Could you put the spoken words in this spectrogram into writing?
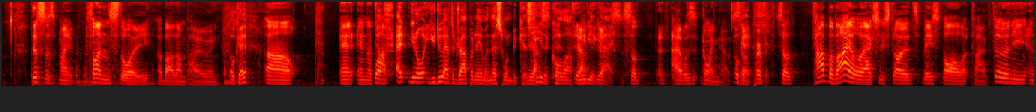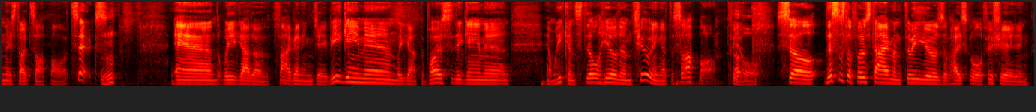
this is my fun story about umpiring. Okay. Uh, and, and the top, And you know what? You do have to drop a name on this one because he's a Yes, Koloff yeah, media guy. yes. So I was going there. Okay, So- perfect. So top of Iowa actually starts baseball at five thirty, and they start softball at 6 Mm-hmm. And we got a five inning JV game in. We got the varsity game in, and we can still hear them cheering at the softball field. Uh-oh. So this is the first time in three years of high school officiating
